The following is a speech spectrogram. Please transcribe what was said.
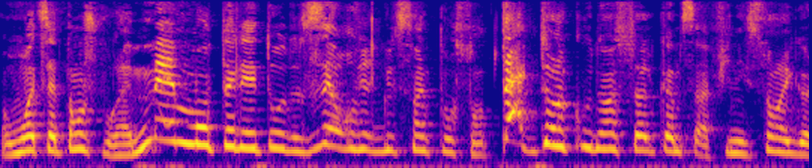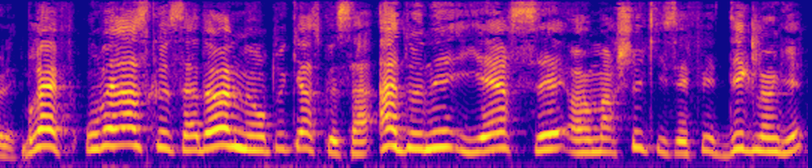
au mois de septembre, je pourrais même monter les taux de 0,5%, tac d'un coup d'un seul comme ça, fini sans rigoler. Bref, on verra ce que ça donne, mais en tout cas, ce que ça a donné hier, c'est un marché qui s'est fait déglinguer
